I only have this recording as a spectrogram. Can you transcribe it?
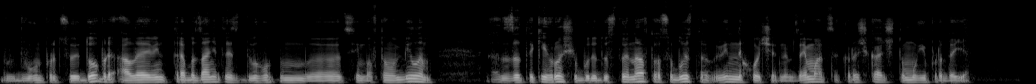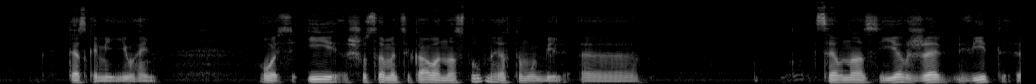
двигун працює добре, але він треба зайнятися двигуном е, цим автомобілем. За такі гроші буде достойне авто, особисто він не хоче ним займатися. Коротше кажучи, тому і продає. Теска мій Євген. Ось. І що саме цікаве, наступний автомобіль. Е- це в нас є вже від е,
